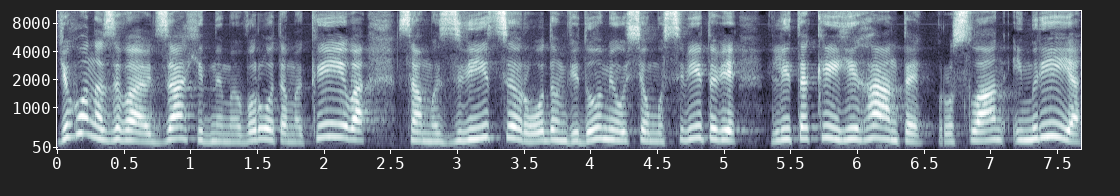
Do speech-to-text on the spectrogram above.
Його називають західними воротами Києва. Саме звідси родом відомі усьому світові літаки-гіганти Руслан і Мрія.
